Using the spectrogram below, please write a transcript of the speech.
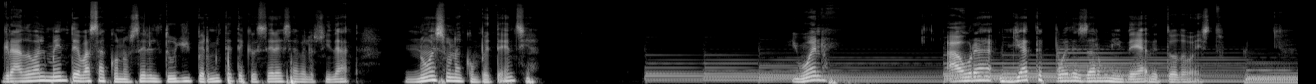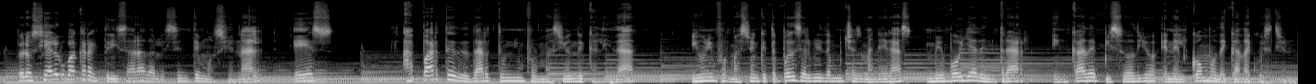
Gradualmente vas a conocer el tuyo y permítete crecer a esa velocidad. No es una competencia. Y bueno, Ahora ya te puedes dar una idea de todo esto. Pero si algo va a caracterizar a adolescente emocional es, aparte de darte una información de calidad y una información que te puede servir de muchas maneras, me voy a adentrar en cada episodio en el cómo de cada cuestión.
